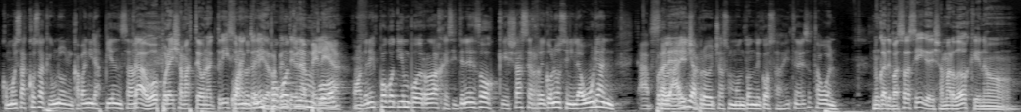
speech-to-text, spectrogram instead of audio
como esas cosas que uno capaz ni las piensa. Claro, vos por ahí llamaste a una actriz Cuando y tenés de poco repente hay una tiempo, pelea. cuando tenés poco tiempo de rodaje, si tenés dos que ya se reconocen y laburan, apro- Sale ahí derecho. aprovechás un montón de cosas, ¿viste? Eso está bueno. ¿Nunca te pasó así que de llamar dos que no...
